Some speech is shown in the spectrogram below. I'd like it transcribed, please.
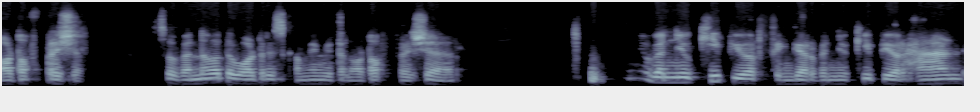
lot of pressure. So whenever the water is coming with a lot of pressure, when you keep your finger, when you keep your hand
